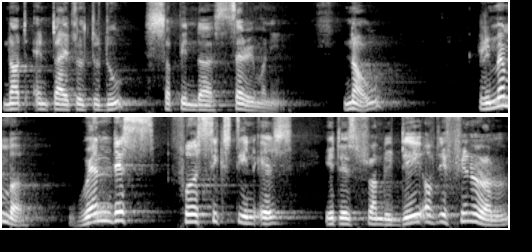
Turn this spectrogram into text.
not entitled to do Sapinda ceremony. Now, remember, when this first 16 is, it is from the day of the funeral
